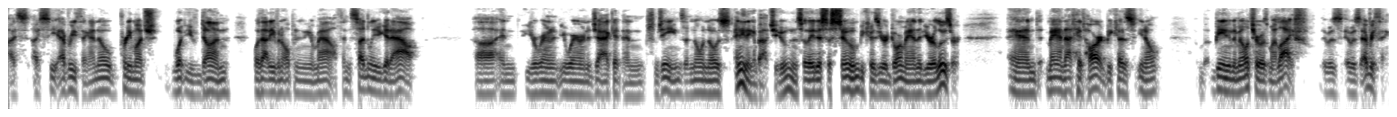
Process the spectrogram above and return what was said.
I, I see everything. I know pretty much what you've done without even opening your mouth. And suddenly you get out uh, and you're wearing you're wearing a jacket and some jeans, and no one knows anything about you, and so they just assume because you're a doorman that you're a loser. And man, that hit hard because you know, being in the military was my life. It was it was everything.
